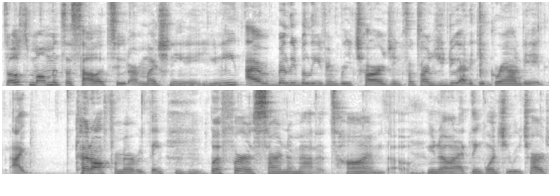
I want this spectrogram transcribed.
those moments of solitude are much needed. You need. I really believe in recharging. Sometimes you do got to get grounded, like cut off from everything, mm-hmm. but for a certain amount of time, though. Yeah. You know, and I think once you recharge,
